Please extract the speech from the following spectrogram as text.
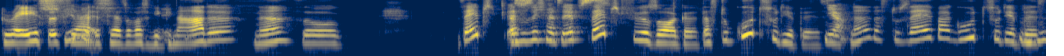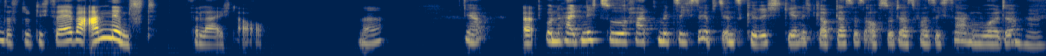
Grace ist ja, ist ja sowas wie Gnade, ne? So selbst, also sich halt selbst Selbstfürsorge, dass du gut zu dir bist, ja. ne, dass du selber gut zu dir bist, mhm. dass du dich selber annimmst, vielleicht auch, ne? Ja. Äh. Und halt nicht so hart mit sich selbst ins Gericht gehen. Ich glaube, das ist auch so das, was ich sagen wollte, mhm.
